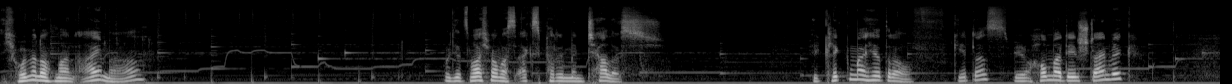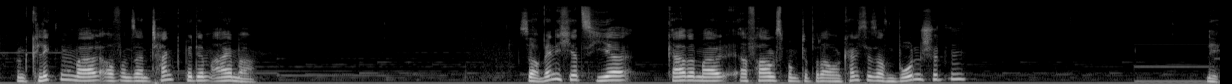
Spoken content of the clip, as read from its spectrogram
Ich hole mir noch mal einen Eimer. Und jetzt mache ich mal was Experimentelles. Wir klicken mal hier drauf. Geht das? Wir hauen mal den Stein weg. Und klicken mal auf unseren Tank mit dem Eimer. So, wenn ich jetzt hier gerade mal Erfahrungspunkte brauche. Kann ich das auf den Boden schütten? Nee,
